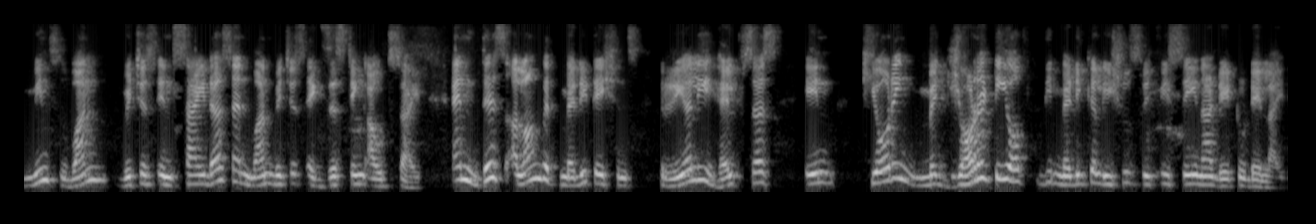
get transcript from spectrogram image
means one which is inside us and one which is existing outside. And this, along with meditations, really helps us in curing majority of the medical issues which we see in our day-to-day life.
